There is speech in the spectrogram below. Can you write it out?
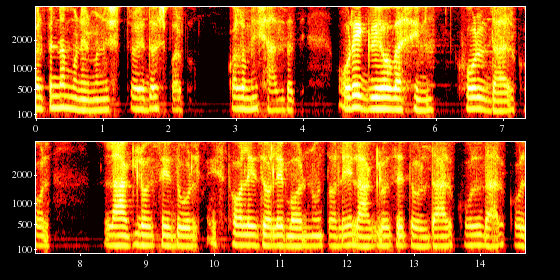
গল্পের নাম মনের মানুষ, ত্রয়োদশ পর্ব। কলমে সাজবাতি ওরে গৃহবাসিনী খোল দ্বার খোল। লাগল যে দোল, স্থলে জলে বর্ণ তলে লাগল যে দোল, দ্বার খোল দ্বার খোল।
